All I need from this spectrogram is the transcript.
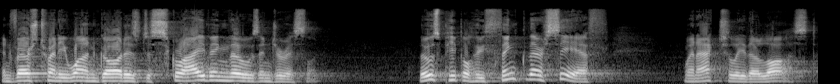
In verse 21, God is describing those in Jerusalem. Those people who think they're safe when actually they're lost.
